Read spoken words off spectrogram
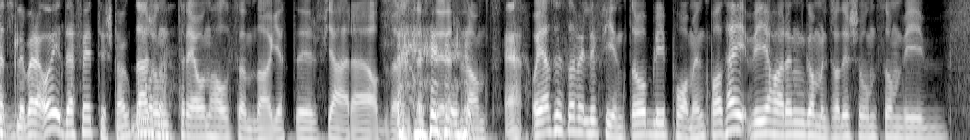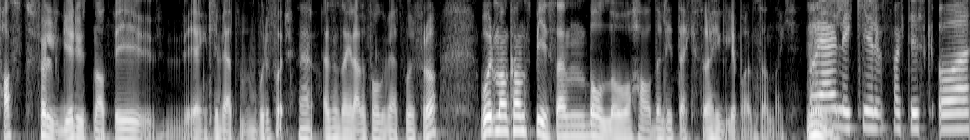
plutselig bare Oi, det er feitirsdag. på Det er sånn tre og en halv søndag etter fjerde advent etter et eller annet. Ja. Og jeg syns det er veldig fint å bli påminnet på at hei, vi har en gammel tradisjon som vi fast følger uten at vi egentlig vet hvorfor. Ja. Jeg syns det er greit at folk vet hvorfor òg. Hvor man kan spise en bolle og ha det litt ekstra hyggelig på en søndag. Og jeg liker faktisk å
